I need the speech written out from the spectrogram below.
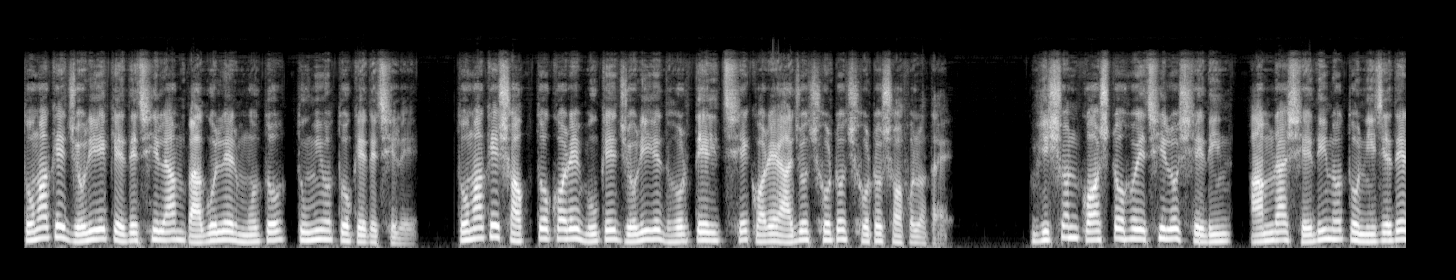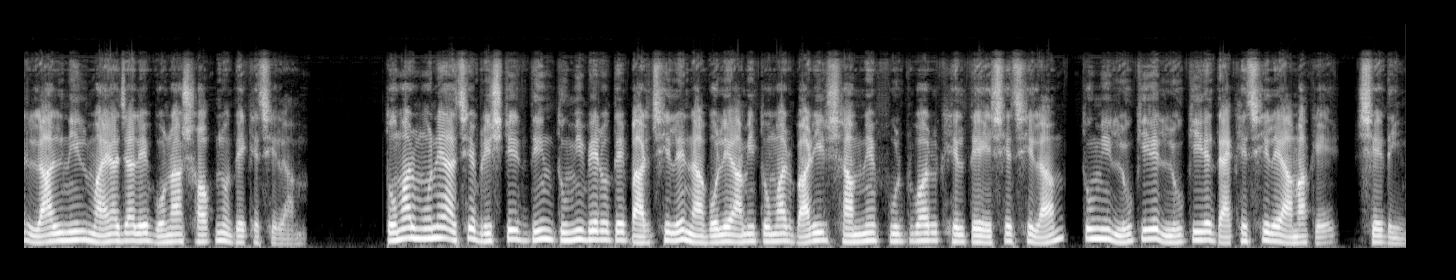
তোমাকে জড়িয়ে কেঁদেছিলাম পাগলের মতো, তুমিও তো কেঁদেছিলে। তোমাকে শক্ত করে বুকে জড়িয়ে ধরতে ইচ্ছে করে আজও ছোট ছোট সফলতায়। ভীষণ কষ্ট হয়েছিল সেদিন, আমরা সেদিনও তো নিজেদের লাল নীল মায়াজালে বোনা স্বপ্ন দেখেছিলাম। তোমার মনে আছে বৃষ্টির দিন তুমি বেরোতে পারছিলে না বলে আমি তোমার বাড়ির সামনে ফুটবল খেলতে এসেছিলাম, তুমি লুকিয়ে লুকিয়ে দেখেছিলে আমাকে, সেদিন।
